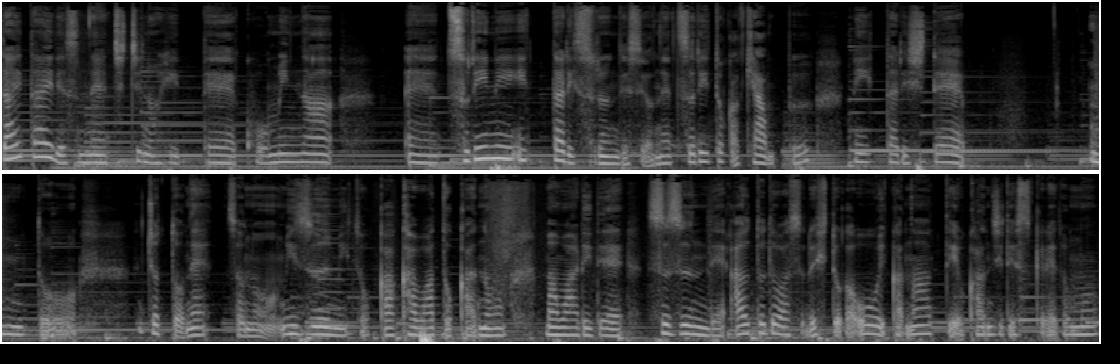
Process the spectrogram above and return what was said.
大体ですね父の日ってこうみんな、えー、釣りに行ったりするんですよね。釣りとかキャンプに行ったりしてうんとちょっとねその湖とか川とかの周りで涼んでアウトドアする人が多いかなっていう感じですけれども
